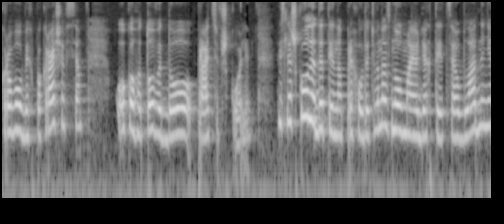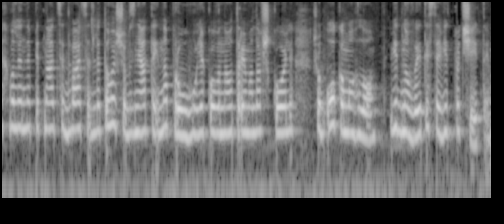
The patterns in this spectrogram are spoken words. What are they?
кровообіг покращився, око готове до праці в школі. Після школи дитина приходить, вона знову має одягти це обладнання хвилини 15-20 для того, щоб зняти напругу, яку вона отримала в школі, щоб око могло відновитися, відпочити.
